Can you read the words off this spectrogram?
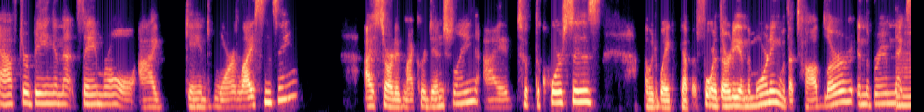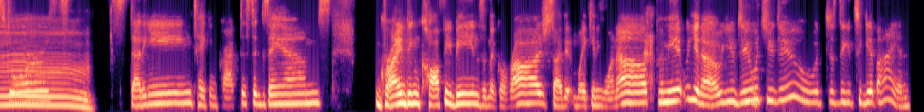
after being in that same role, I gained more licensing. I started my credentialing. I took the courses. I would wake up at 4:30 in the morning with a toddler in the room next mm. door, studying, taking practice exams, grinding coffee beans in the garage so I didn't wake anyone up. I mean, you know, you do what you do just to get by and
